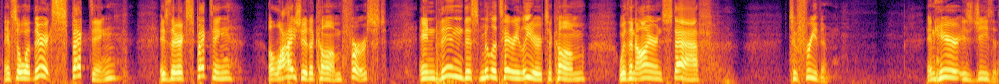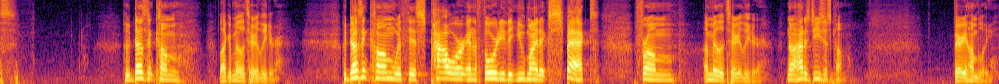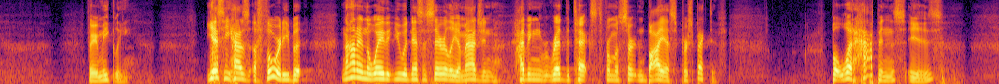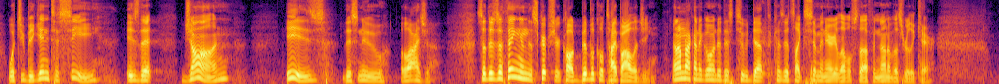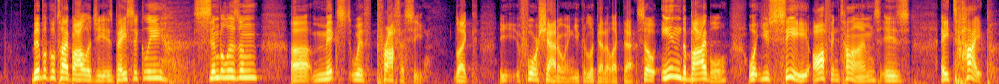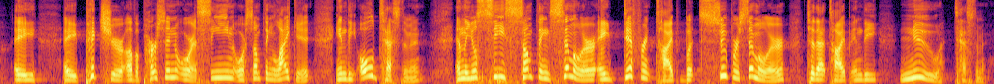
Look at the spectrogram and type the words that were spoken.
And so, what they're expecting is they're expecting Elijah to come first, and then this military leader to come with an iron staff to free them. And here is Jesus, who doesn't come like a military leader, who doesn't come with this power and authority that you might expect from a military leader. No, how does Jesus come? Very humbly, very meekly. Yes, he has authority, but not in the way that you would necessarily imagine having read the text from a certain bias perspective. But what happens is, what you begin to see is that John is this new Elijah. So there's a thing in the scripture called biblical typology. And I'm not going to go into this too depth because it's like seminary level stuff and none of us really care. Biblical typology is basically symbolism uh, mixed with prophecy. Like foreshadowing. You could look at it like that. So in the Bible, what you see oftentimes is a type, a a picture of a person or a scene or something like it in the Old Testament, and then you'll see something similar, a different type, but super similar to that type in the New Testament.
